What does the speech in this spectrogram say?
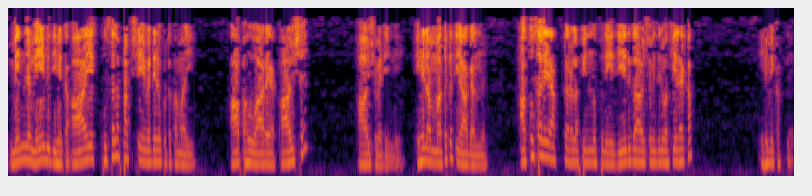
මෙන්න මේ විදිහට ආයේ කුසල පක්ෂයේ වැඩෙනකොට තමයි ආපහු වාරයක් ආයුෂ ආයුෂ වැඩින්නේ. එහෙනම් මතක තියාගන්න අකුසලයක් කරලා පින්නතුනේ දීර්ඝායුෂ විඳිනවා කියලා එකක් එහෙම එකක් නෑ.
